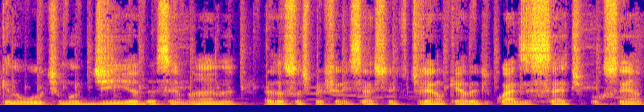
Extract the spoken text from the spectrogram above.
que no último dia da semana as ações preferenciais tiveram queda de quase 7%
